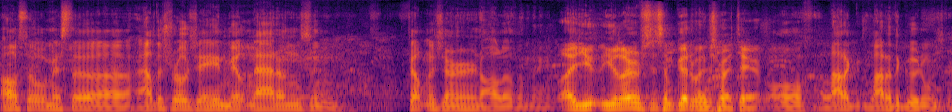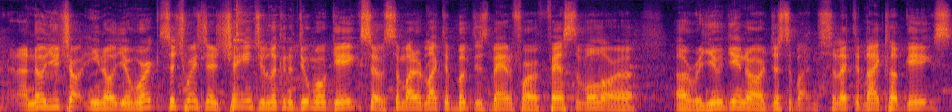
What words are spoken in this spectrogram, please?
also Mr. Uh, Aldus Roger and Milton Adams and Felton Lejeune, all of them, man. Well, you, you learned some good ones right there. Oh, a lot of a lot of the good ones, man. And I know you, try, you know, your work situation has changed. You're looking to do more gigs. So if somebody would like to book this band for a festival or a, a reunion or just about selected nightclub gigs,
